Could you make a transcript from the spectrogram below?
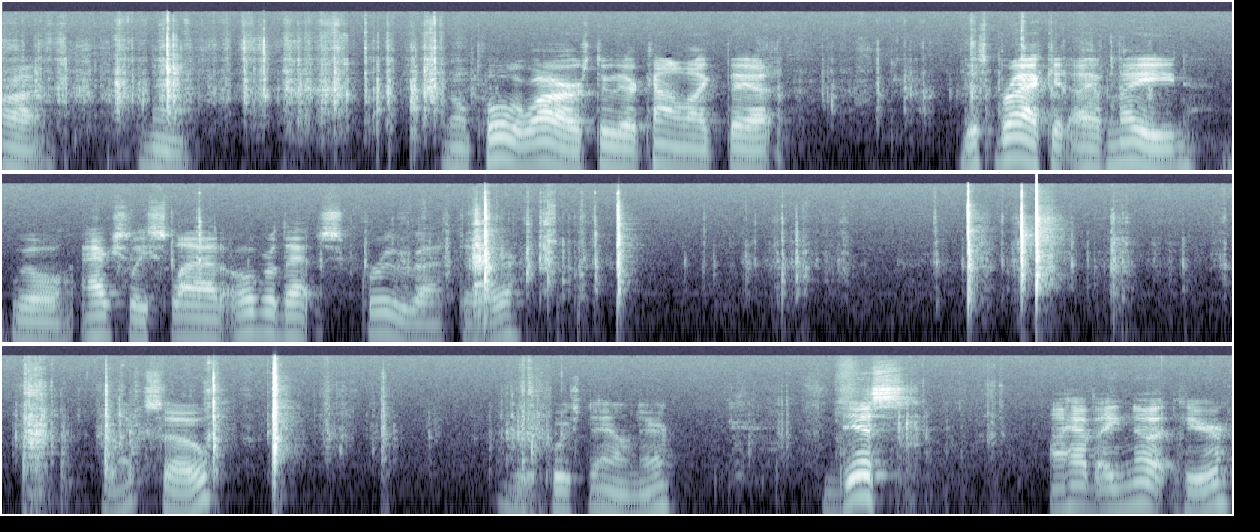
Alright, now I'm going to pull the wires through there kind of like that. This bracket I have made will actually slide over that screw right there. like so. Pushed down there. This, I have a nut here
